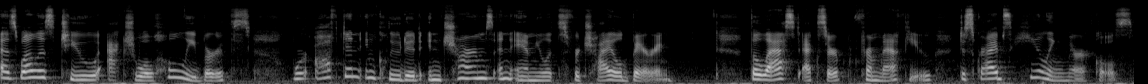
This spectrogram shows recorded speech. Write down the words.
as well as two actual holy births, were often included in charms and amulets for childbearing. The last excerpt from Matthew describes healing miracles.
